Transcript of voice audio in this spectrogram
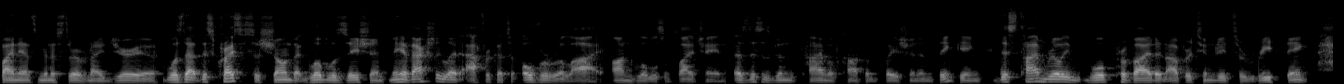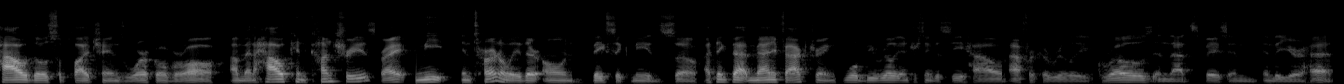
finance minister of Nigeria, was that this crisis has shown that globalization may have actually led Africa to over rely on global supply chains. As this has been the time of contemplation and thinking, this time really will provide an opportunity to rethink how those supply chains work overall um, and how can countries, right, meet internally their own basic needs. So I think that manufacturing will be really interesting to see how Africa really grows in that space in, in the year ahead.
